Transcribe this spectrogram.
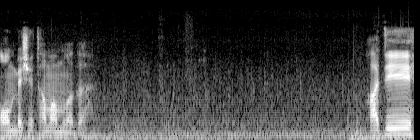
15'e tamamladı. Hadi.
